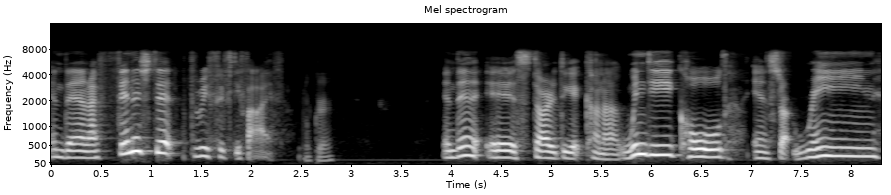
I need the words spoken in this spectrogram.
and then I finished it 355. Okay. And then it started to get kind of windy, cold, and start rain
